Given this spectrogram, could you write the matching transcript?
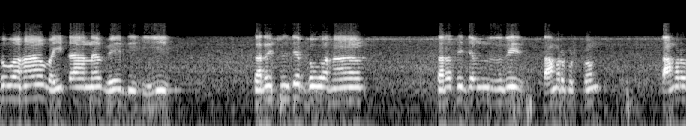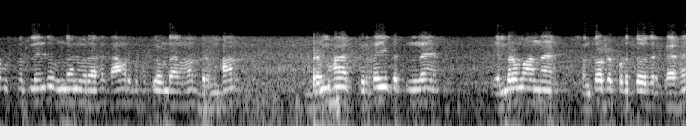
புவஹா வைதான வேதிஹி. சரசிஜ புவஹா சரசிஜம்ன்றது தாமர புஷ்பம். தாமர புஷ்பத்திலேருந்து உண்டானவராக தாமர புஷ்பத்தில் உண்டானவர் பிரம்மா. பிரம்மா கிருதயுகத்தில் எம்பெருமான சந்தோஷப்படுத்துவதற்காக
